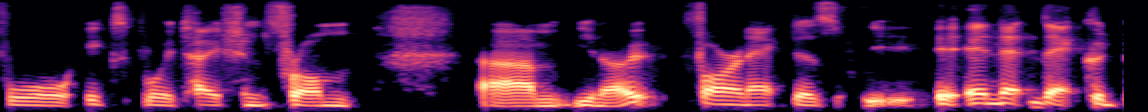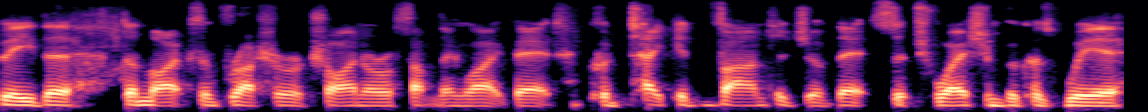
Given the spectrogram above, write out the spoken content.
for exploitation from, um, you know, foreign actors, and that, that could be the, the likes of Russia or China or something like that, could take advantage of that situation because we're,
